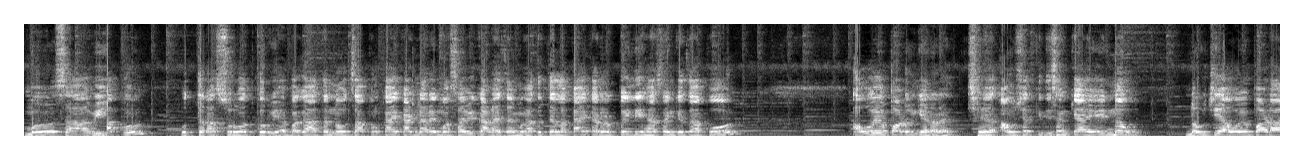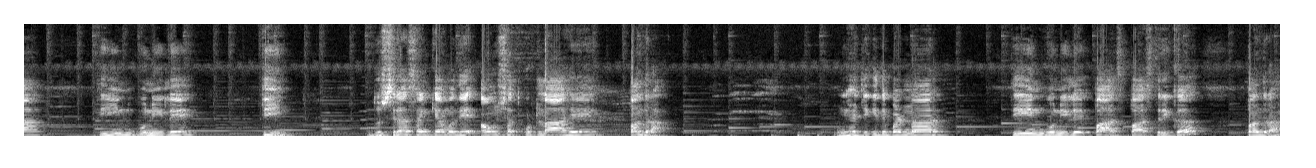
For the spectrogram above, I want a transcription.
मसावी आपण उत्तरात सुरुवात करूया. बघा आता नऊचा आपण काय काढणार आहे? मसावी काढायचा आहे. मग आता त्याला काय करणार? पहिले ह्या संख्येचा आपण अवयव पाडून घेणार आहे. छ अंशात किती संख्या आहे? नऊ. नऊचे अवयव पाडा. तीन गुणिले तीन. दुसऱ्या संख्यामध्ये अंशात कुठला आहे? पंधरा. मग ह्याचे किती पडणार? तीन गुणिले पाच. पाच त्रिक पंधरा.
